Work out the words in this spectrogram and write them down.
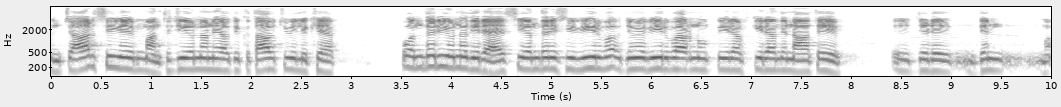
ਇੰਚਾਰਜ ਸੀਗੇ ਮੰਤ ਜੀ, ਉਹਨਾਂ ਨੇ ਆਪਦੀ ਕਿਤਾਬ 'ਚ ਵੀ ਲਿਖਿਆ। ਉਹ ਅੰਦਰ ਹੀ ਉਹਨਾਂ ਦੀ ਰਿਹਾਇਸ਼ ਸੀ, ਅੰਦਰ ਹੀ ਸੀ ਵੀਰਵਾਰ ਜਿਵੇਂ ਵੀਰਵਾਰ ਨੂੰ ਪੀਰਾਂ ਫਕੀਰਾਂ ਦੇ ਨਾਂ ਤੇ ਜਿਹੜੇ ਦਿਨ ਮ-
